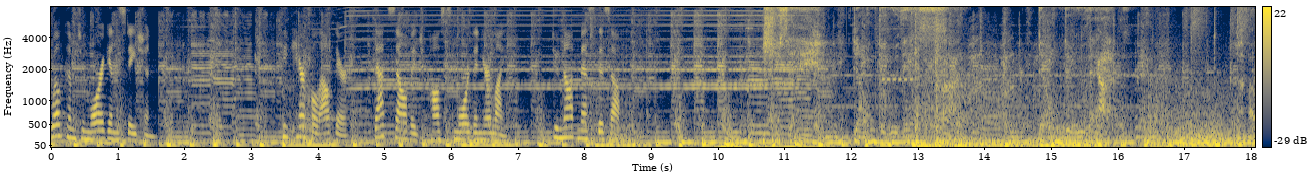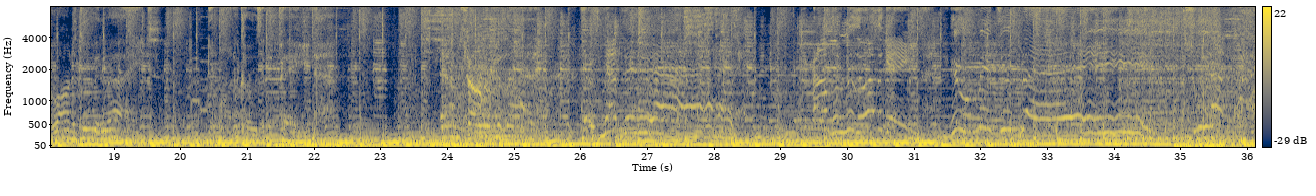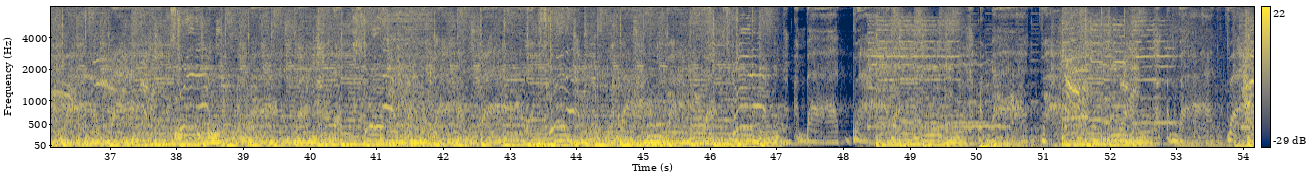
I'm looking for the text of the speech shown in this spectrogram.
Welcome to Morrigan Station. Be careful out there. That salvage costs more than your life. Do not mess this up. back.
